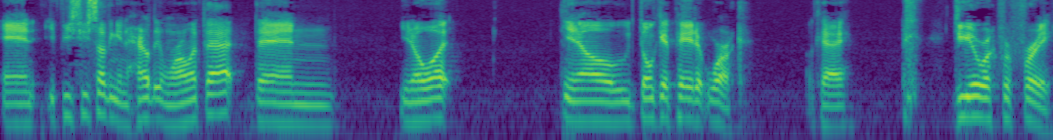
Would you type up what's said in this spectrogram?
And if you see something inherently wrong with that, then you know what? You know, don't get paid at work. Okay, do your work for free.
